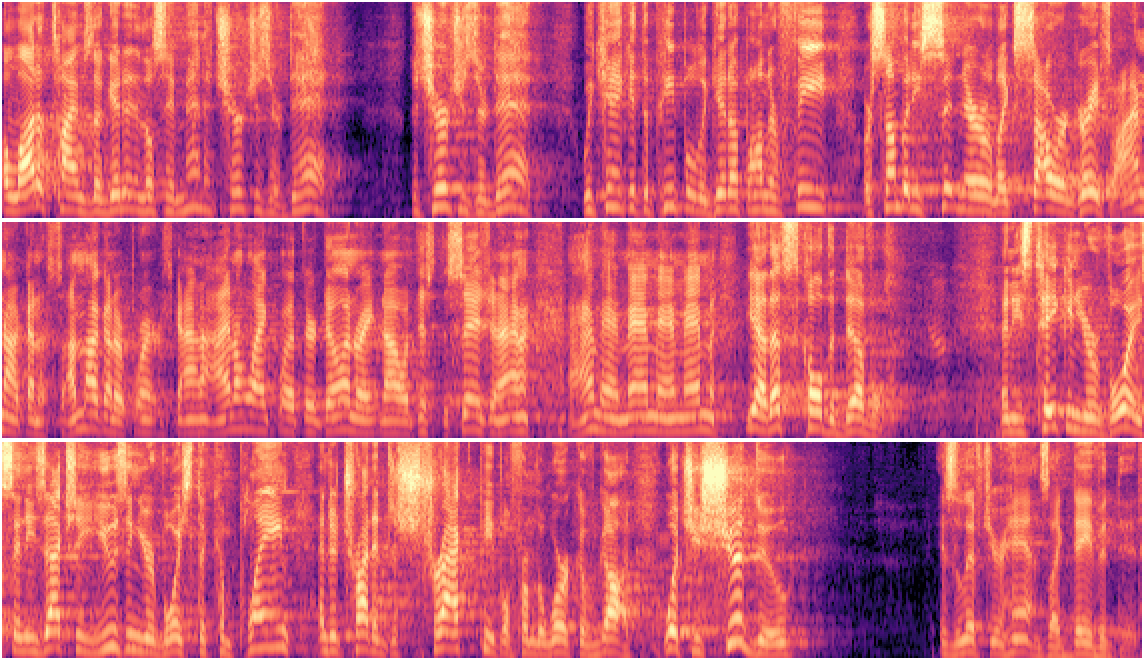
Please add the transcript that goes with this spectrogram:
A lot of times they'll get in and they'll say, man, the churches are dead. The churches are dead. We can't get the people to get up on their feet, or somebody's sitting there like sour grapes. I'm not gonna, I'm not gonna, I don't like what they're doing right now with this decision. I'm, I'm, I'm, I'm, I'm. Yeah, that's called the devil and he's taking your voice and he's actually using your voice to complain and to try to distract people from the work of God. What you should do is lift your hands like David did.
